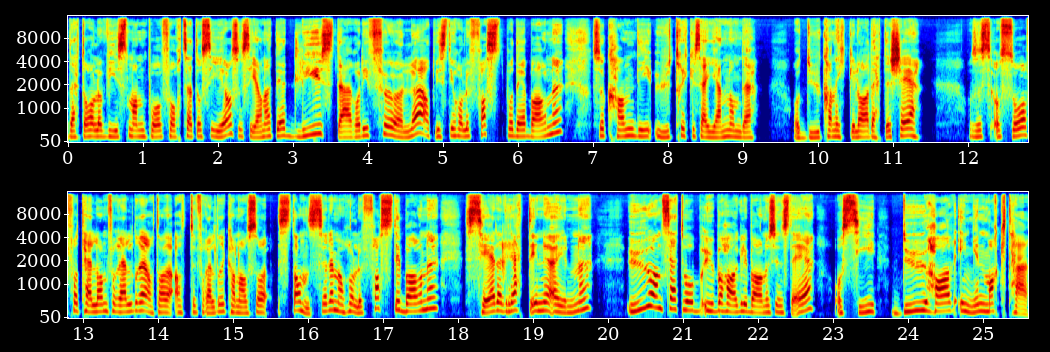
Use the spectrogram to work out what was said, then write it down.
Og dette holder vismannen på at fortsætte og sige, og så siger han, at det er et lys der, og de føler, at hvis de holder fast på det barnet, så kan de udtrykke sig gennem det. Og du kan ikke la dette ske. Og så, og så fortæller han forældre, at, at forældre kan altså stanse det med at holde fast i barnet, se det ret ind i øjnene, uanset hvor ubehagelig barnet synes det er, og sige, du har ingen magt her.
